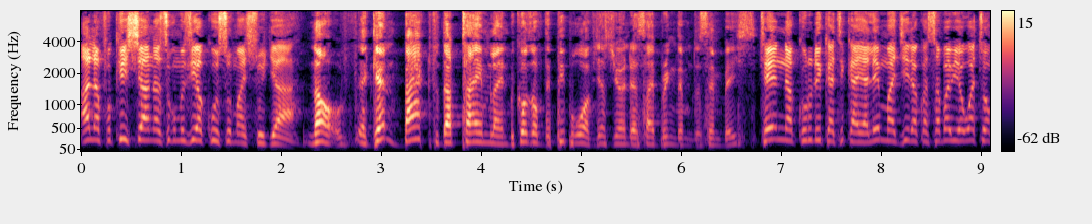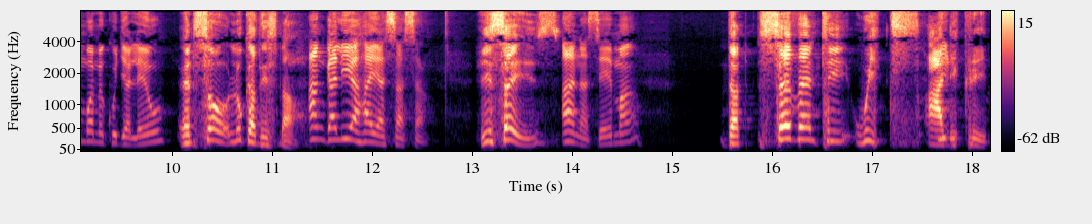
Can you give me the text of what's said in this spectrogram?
alafu kisha anazungumzia kuhusu mashujaa Now, again, back to that timeline because of the people who have just joined us, I bring them to the same base. tena kurudi katika yale majira kwa sababu ya watu ambao wamekuja leo And so, look at this now. angalia haya sasa He says anasema that 70 weeks are decreed.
